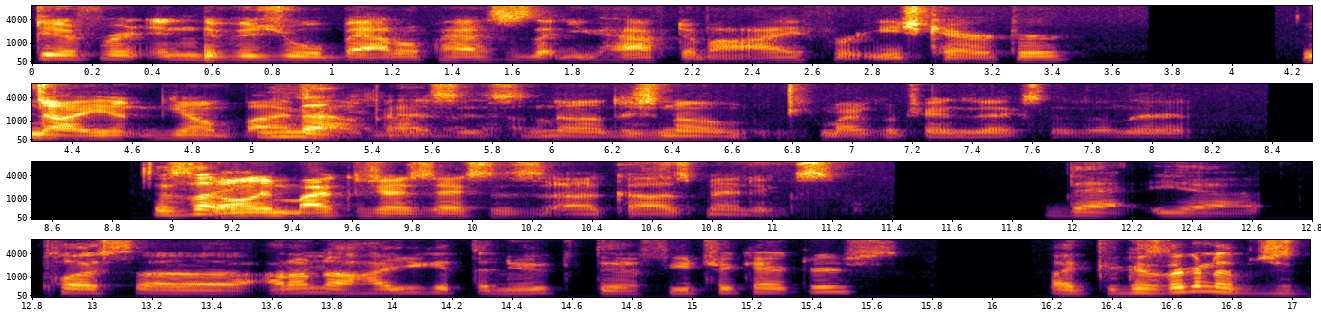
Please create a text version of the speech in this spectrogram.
different individual battle passes that you have to buy for each character. No, you, you don't buy No, battle no, no, passes. no. No, there's no microtransactions on that. It's like the like only microtransactions is uh, cosmetics. that, yeah. Plus, uh, I don't know how you get the new the future characters, like because they're gonna just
